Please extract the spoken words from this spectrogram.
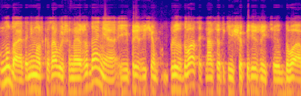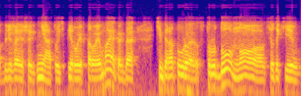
Ну да, это немножко завышенное ожидание, и прежде чем плюс 20, нам все-таки еще пережить два ближайших дня, то есть 1 и 2 мая, когда температура с трудом, но все-таки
